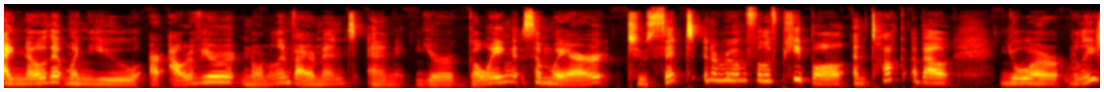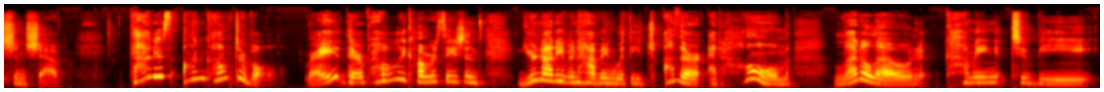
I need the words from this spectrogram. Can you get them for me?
I know that when you are out of your normal environment and you're going somewhere to sit in a room full of people and talk about your relationship, that is uncomfortable right? There are probably conversations you're not even having with each other at home, let alone coming to be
